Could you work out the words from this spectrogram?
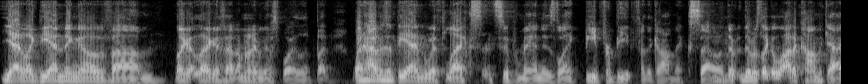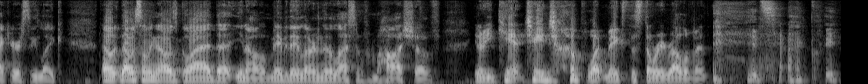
yeah, like the ending of um, like like I said, I'm not even gonna spoil it. But what happens at the end with Lex and Superman is like beat for beat for the comics. So Mm-hmm. there, there was like a lot of comic accuracy. Like that, that was something I was glad that you know maybe they learned their lesson from Hush of you know you can't change up what makes the story relevant. exactly.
